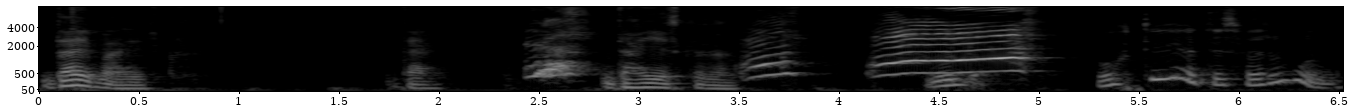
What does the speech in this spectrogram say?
Дай маєчку. Дай. Дай, я сказав. Ну, Ух ти, ти сварун.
